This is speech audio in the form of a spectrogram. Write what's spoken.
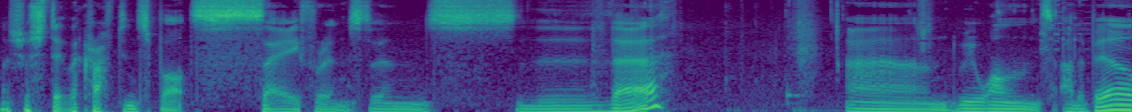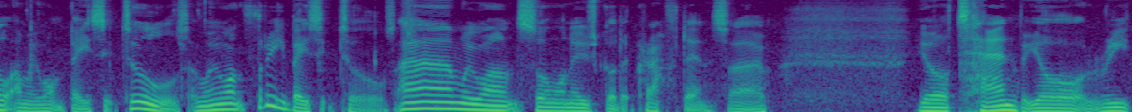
Let's just stick the crafting spots, say for instance, there. And we want add a bill, and we want basic tools, and we want three basic tools, and we want someone who's good at crafting. So you're 10, but you're re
